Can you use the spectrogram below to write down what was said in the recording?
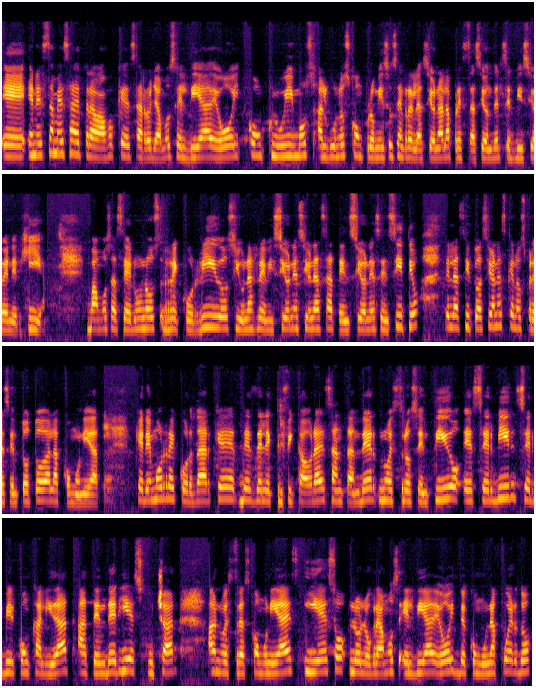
Eh, en esta mesa de trabajo que desarrollamos el día de hoy, concluimos algunos compromisos en relación a la prestación del servicio de energía. Vamos a hacer unos recorridos y unas revisiones y unas atenciones en sitio de las situaciones que nos presentó toda la comunidad. Queremos recordar que desde Electrificadora de Santander nuestro sentido es servir, servir con calidad, atender y escuchar a nuestras comunidades y eso lo logramos el día de hoy de común acuerdo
